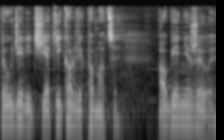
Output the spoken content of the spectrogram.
by udzielić jakiejkolwiek pomocy. Obie nie żyły.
